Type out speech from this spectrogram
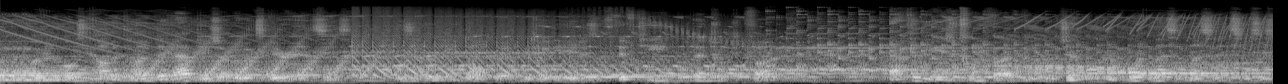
However, the most common time they have deja vu experiences is in adulthood between the ages of 15 and 25. After the age of 25, people generally report less and less instances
